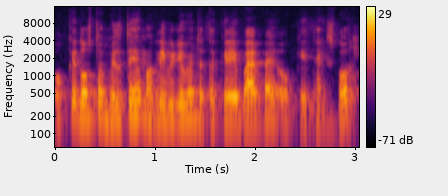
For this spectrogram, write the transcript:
ओके दोस्तों, मिलते हैं अगली वीडियो में। जब तक के लिए bye bye okay thanks for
